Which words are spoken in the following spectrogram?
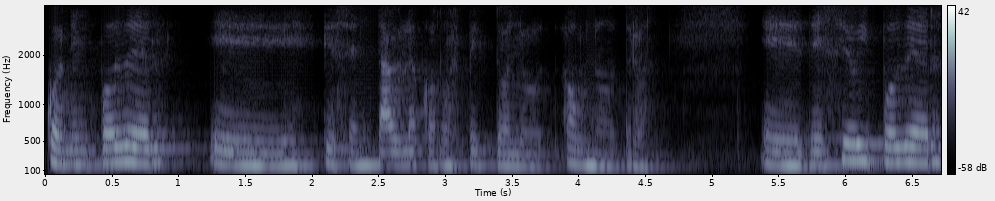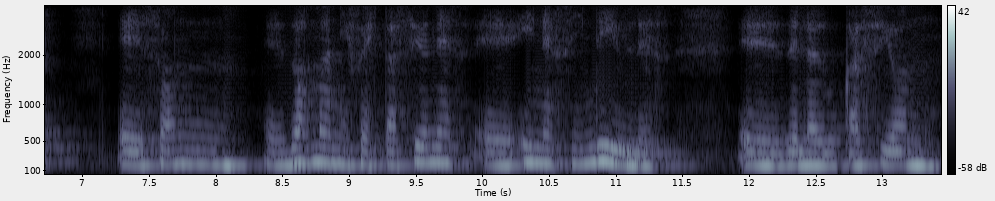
con el poder eh, que se entabla con respecto a, un otro. Eh, deseo y poder son dos manifestaciones inescindibles de la educación,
